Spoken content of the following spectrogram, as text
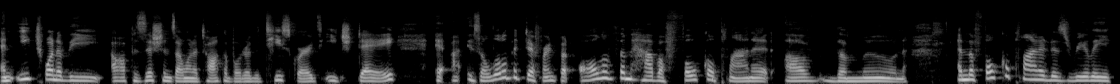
And each one of the oppositions I want to talk about are the T squareds each day eh, uh, is a little bit different, but all of them have a focal planet of the moon moon. And the focal planet is really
